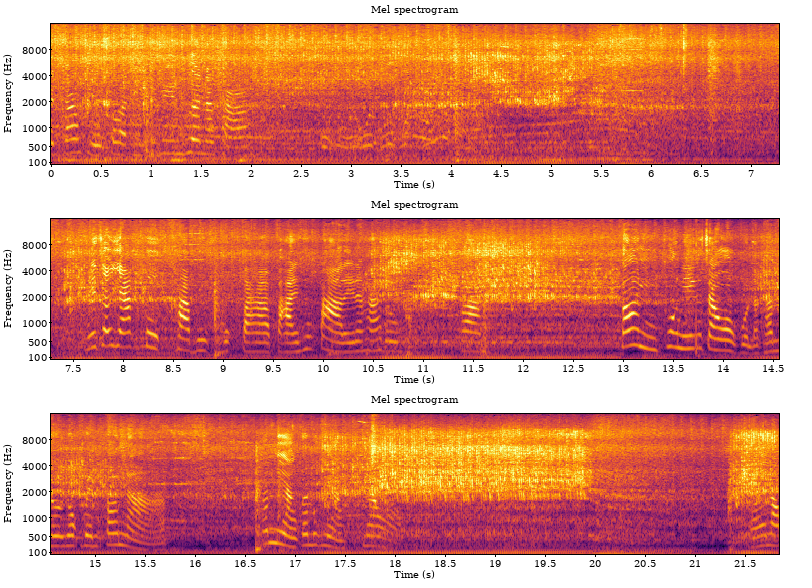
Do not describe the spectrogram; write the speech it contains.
จ็ดเก้าศูนย์สวัสดีพี่เพื่อนนะคะนี่เจ้ายักษ์บุกค่ะบุกบุกป่าป่าทั้งป่าเลยนะคะดูป่าต้นพวกนี้ก็จะออกหมดนะคะยกเป็นต้นอะต้นเนียงต้นลูกเนียงไม่เอาออกแล้วเรา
